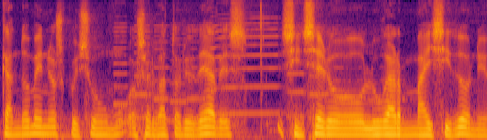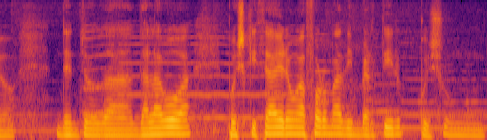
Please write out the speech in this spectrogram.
cando menos pois un observatorio de aves sin ser o lugar máis idóneo dentro da, da lagoa, pois quizá era unha forma de invertir pois un,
